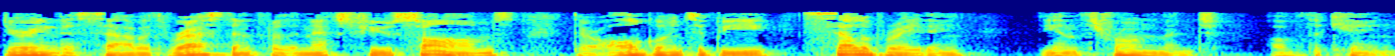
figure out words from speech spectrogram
during this Sabbath rest. And for the next few Psalms, they're all going to be celebrating the enthronement of the king.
